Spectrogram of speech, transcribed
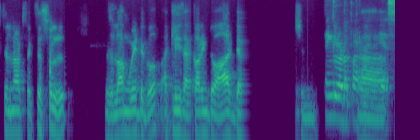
still not successful there's a long way to go at least according to our definition எங்களோட பார்வை yes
